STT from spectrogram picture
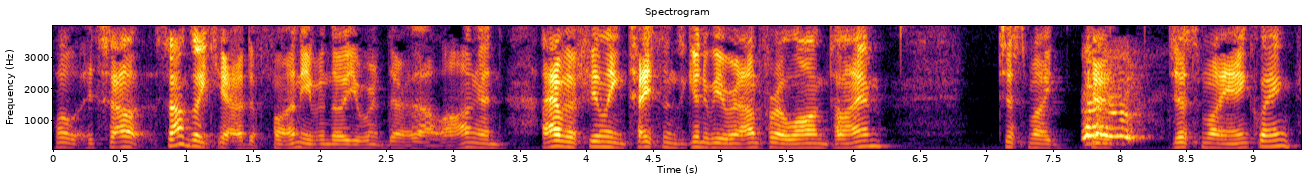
Well, it sounds sounds like you had fun, even though you weren't there that long. And I have a feeling Tyson's going to be around for a long time. Just my Mhm. just my inkling.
